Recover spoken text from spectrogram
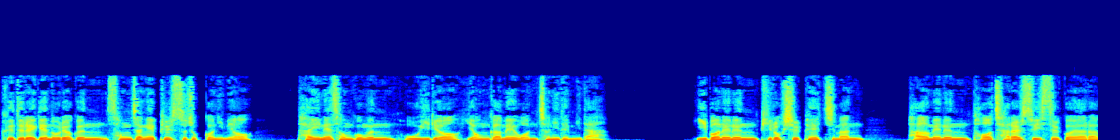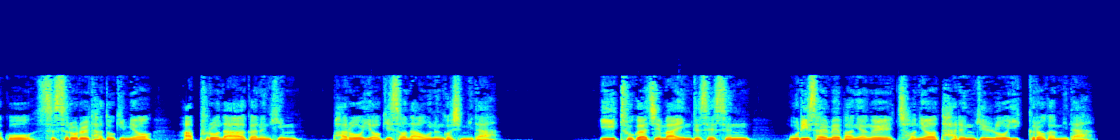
그들에게 노력은 성장의 필수 조건이며 타인의 성공은 오히려 영감의 원천이 됩니다. 이번에는 비록 실패했지만 다음에는 더 잘할 수 있을 거야 라고 스스로를 다독이며 앞으로 나아가는 힘, 바로 여기서 나오는 것입니다. 이 두 가지 마인드셋은 우리 삶의 방향을 전혀 다른 길로 이끌어갑니다.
